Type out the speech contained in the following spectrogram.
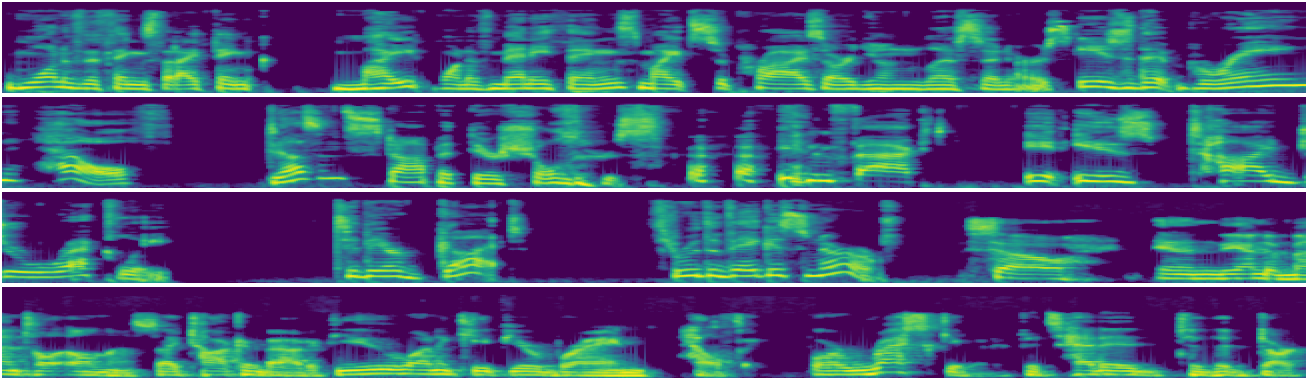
one of the things that I think might, one of many things, might surprise our young listeners is that brain health doesn't stop at their shoulders. In fact, it is tied directly to their gut through the vagus nerve. So, in the end of mental illness, I talk about if you want to keep your brain healthy or rescue it if it's headed to the dark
